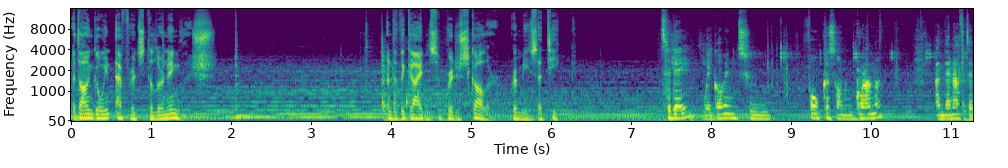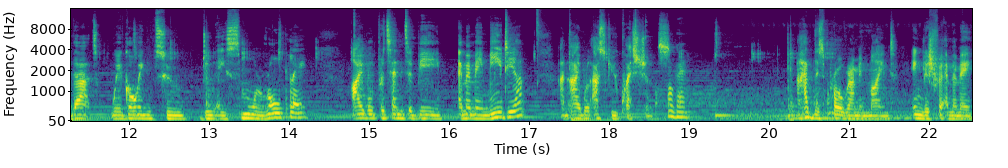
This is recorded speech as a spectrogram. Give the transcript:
with ongoing efforts to learn English under the guidance of British scholar Ramiz Atik. Today, we're going to focus on grammar, and then after that, we're going to do a small role play. I will pretend to be MMA media, and I will ask you questions. Okay. I had this program in mind, English for MMA,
